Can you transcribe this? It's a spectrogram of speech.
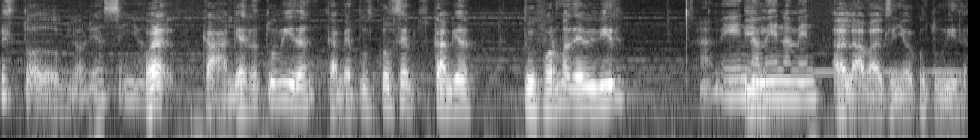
Es todo. Gloria al Señor. Ahora, cambia tu vida, cambia tus conceptos, cambia tu forma de vivir. Amén, amén, amén. Alaba al Señor con tu vida.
